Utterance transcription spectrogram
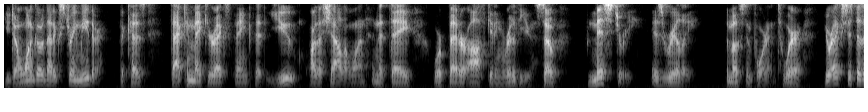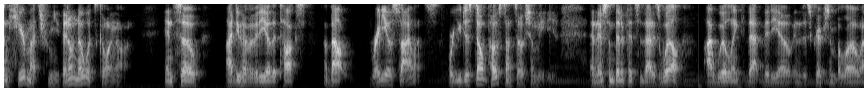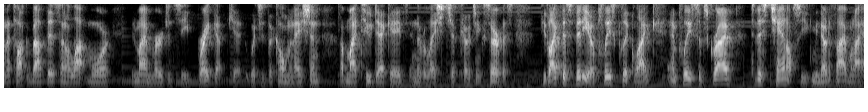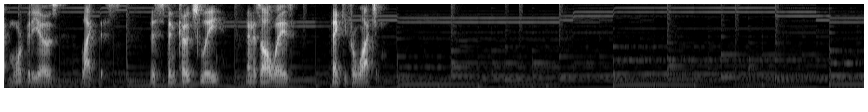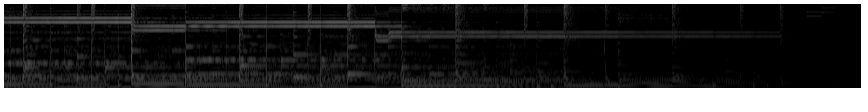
You don't want to go to that extreme either because that can make your ex think that you are the shallow one and that they were better off getting rid of you. So mystery is really the most important where your ex just doesn't hear much from you. They don't know what's going on. And so I do have a video that talks about radio silence or you just don't post on social media. And there's some benefits to that as well. I will link to that video in the description below, and I talk about this and a lot more in my emergency breakup kit, which is the culmination of my two decades in the relationship coaching service. If you like this video, please click like and please subscribe to this channel so you can be notified when I have more videos like this. This has been Coach Lee, and as always, thank you for watching.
